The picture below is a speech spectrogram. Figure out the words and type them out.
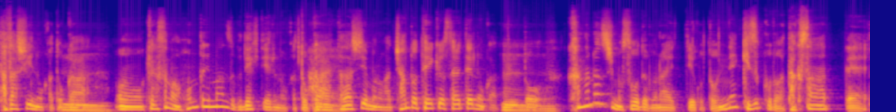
正しいのかとか、うん。お客様が本当に満足できているのかとか、はい。正しいものがちゃんと提供されているのかっていうと、うん。必ずしもそうでもないっていうことにね気づくことがたくさんあって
